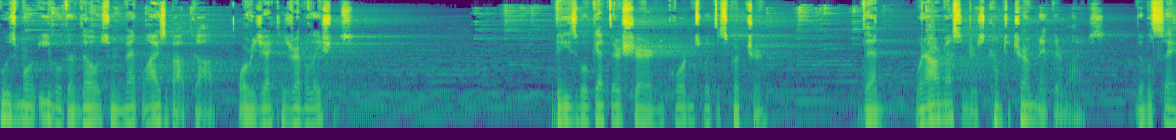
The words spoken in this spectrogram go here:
Who is more evil than those who invent lies about God or reject His revelations? These will get their share in accordance with the Scripture. Then, when our messengers come to terminate their lives, they will say,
